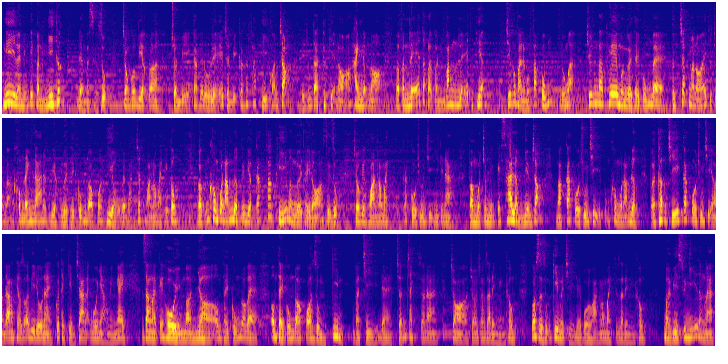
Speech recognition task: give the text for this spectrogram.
Nghi là những cái phần nghi thức để mà sử dụng trong cái việc đó là chuẩn bị các cái đồ lễ, chuẩn bị các cái pháp khí quan trọng để chúng ta thực hiện nó, hành động nó. Và phần lễ tức là phần văn lễ thực hiện chứ không phải là một pháp cúng, đúng không ạ? Chứ chúng ta thuê một người thầy cúng về, thực chất mà nói thì chúng ta cũng không đánh giá được cái việc người thầy cúng đó có hiểu về bản chất hoàn long mạch hay không. Và cũng không có nắm được cái việc các pháp khí mà người thầy đó sử dụng cho việc hoàn long mạch của các cô chú anh chị như thế nào. Và một trong những cái sai lầm nghiêm trọng mà các cô chú chị cũng không có nắm được. Và thậm chí các cô chú chị nào đang theo dõi video này có thể kiểm tra lại ngôi nhà của mình ngay. Rằng là cái hồi mà nhờ ông thầy cúng đó về ông thầy cúng đó có dùng kim và chỉ để chấn trạch cho đa, cho cho cho gia đình mình không? Có sử dụng kim và chỉ để bồi hoàn long mạch cho gia đình mình không? Bởi vì suy nghĩ rằng là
